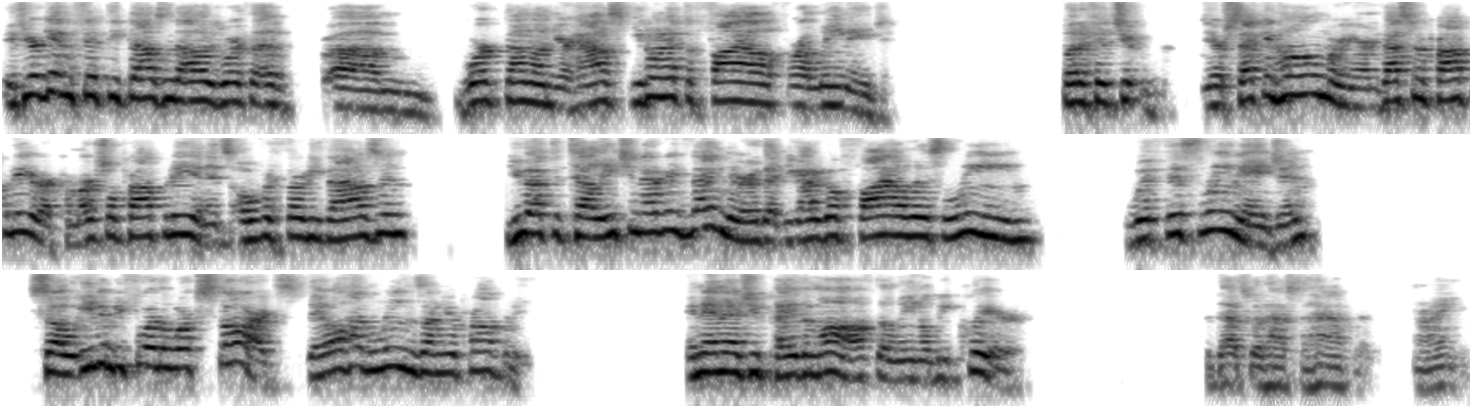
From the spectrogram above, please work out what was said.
If you're getting $50,000 worth of um, work done on your house, you don't have to file for a lien agent. But if it's your, your second home or your investment property or a commercial property and it's over 30,000, you have to tell each and every vendor that you got to go file this lien with this lien agent. So even before the work starts, they all have liens on your property. And then as you pay them off, the lien will be clear. But that's what has to happen, right?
